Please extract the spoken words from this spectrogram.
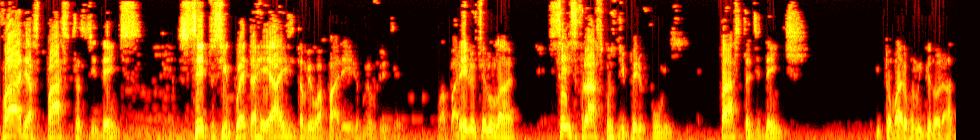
várias pastas de dentes, 150 reais e também o aparelho, meu filho. O aparelho celular, seis frascos de perfumes, pasta de dente e tomaram rumo ignorado.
